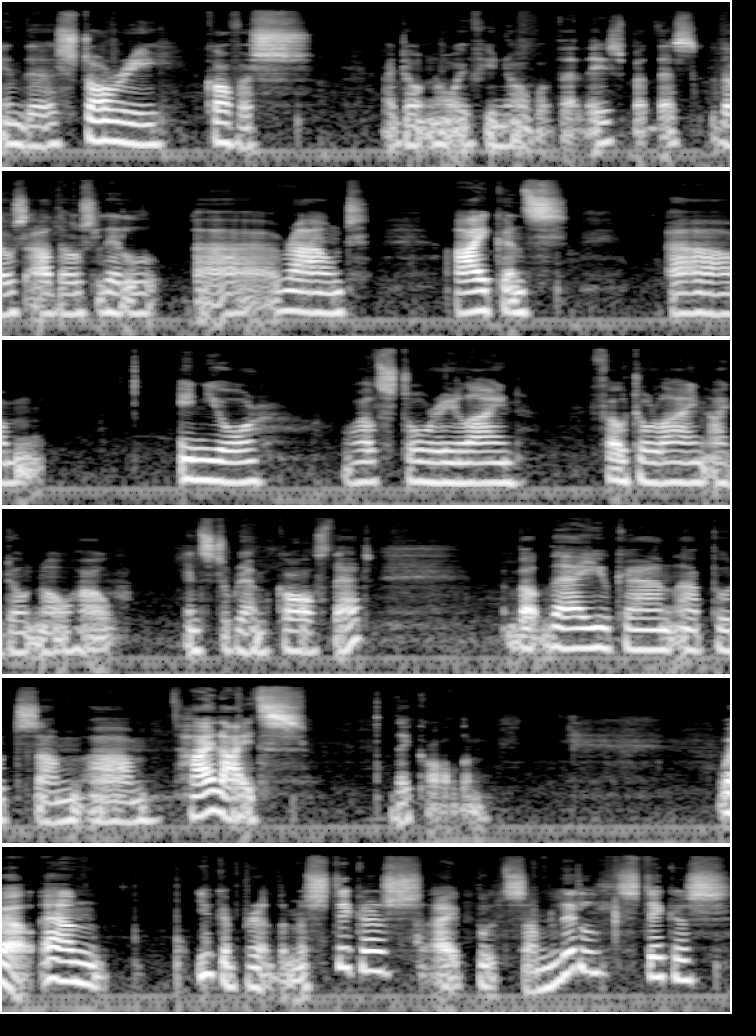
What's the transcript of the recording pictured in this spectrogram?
in the story covers. I don't know if you know what that is but that's those are those little uh, round icons um, in your well storyline photo line I don't know how Instagram calls that. But there you can uh, put some um, highlights they call them. Well and you can print them as stickers. I put some little stickers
